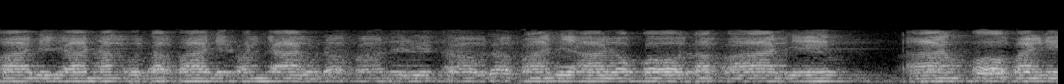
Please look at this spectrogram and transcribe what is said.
ปาทิ ญาณังอุทะปาทิปัญญาอุทะปาทิวิชชาอุทะปาทิอาโลโกอุทะปาทิ ตังโข ปะนิ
